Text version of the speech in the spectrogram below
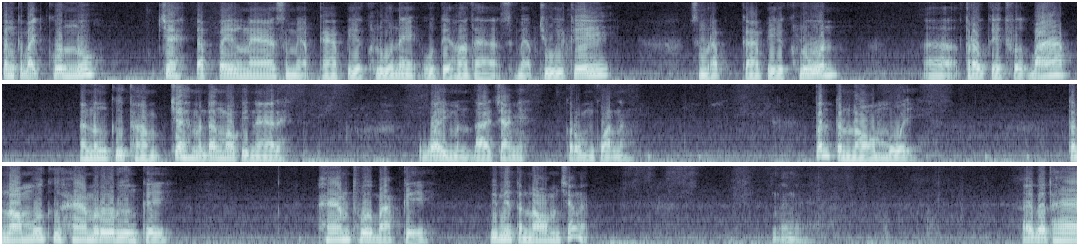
ប៉ុន្តែក្បាច់គុណនោះចេះតែពេលណាសម្រាប់ការពារខ្លួនទេឧទាហរណ៍ថាសម្រាប់ជួយគេ សម្រាប់ការពារខ្លួនអឺត្រូវគេធ្វើបាបអានឹងគឺថាចេះមិនដឹងមកពីណាទេវ័យមិនដែលចាញ់ទេក្រុមគាត់ហ្នឹង ប៉ុន្តែណមមួយតំណមមួយគឺហាមរោរឿងគេ ហាមធ្វើបាបគេ វាមានតំណមអញ្ចឹងហ្នឹងហើយហើយបើថា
